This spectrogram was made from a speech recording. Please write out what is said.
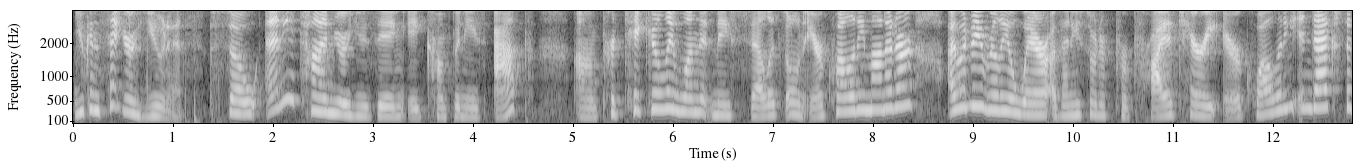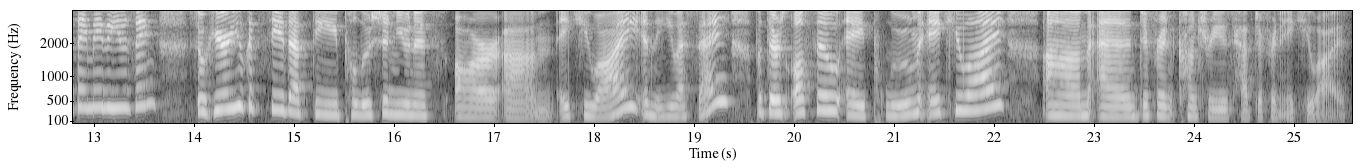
you can set your units. So anytime you're using a company's app, um, particularly one that may sell its own air quality monitor, I would be really aware of any sort of proprietary air quality index that they may be using. So here you could see that the pollution units are um, AQI in the USA, but there's also a Plume AQI, um, and different countries have different AQIs.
